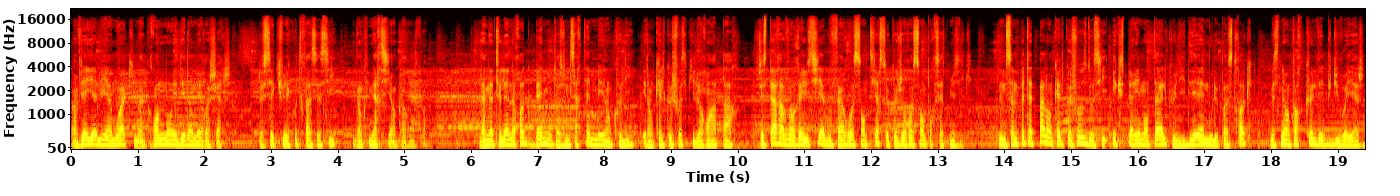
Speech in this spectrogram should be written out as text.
un vieil ami à moi qui m'a grandement aidé dans mes recherches. Je sais que tu écouteras ceci, et donc merci encore une fois. L'Anatolian rock baigne dans une certaine mélancolie et dans quelque chose qui le rend à part. J'espère avoir réussi à vous faire ressentir ce que je ressens pour cette musique. Nous ne sommes peut-être pas dans quelque chose d'aussi expérimental que l'IDM ou le post-rock, mais ce n'est encore que le début du voyage.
